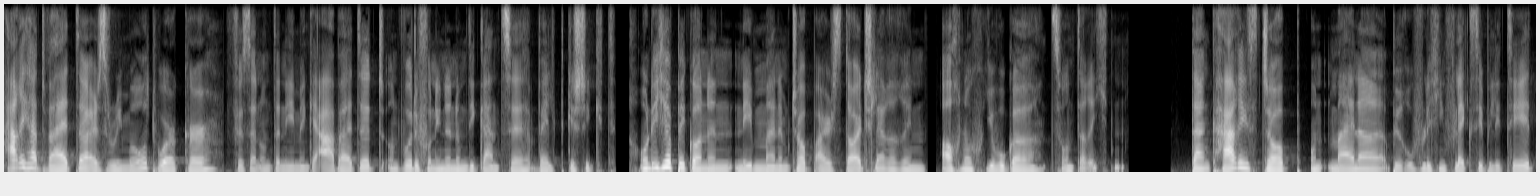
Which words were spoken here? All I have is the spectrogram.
Harry hat weiter als Remote Worker für sein Unternehmen gearbeitet und wurde von ihnen um die ganze Welt geschickt. Und ich habe begonnen, neben meinem Job als Deutschlehrerin auch noch Yoga zu unterrichten. Dank Harrys Job und meiner beruflichen Flexibilität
